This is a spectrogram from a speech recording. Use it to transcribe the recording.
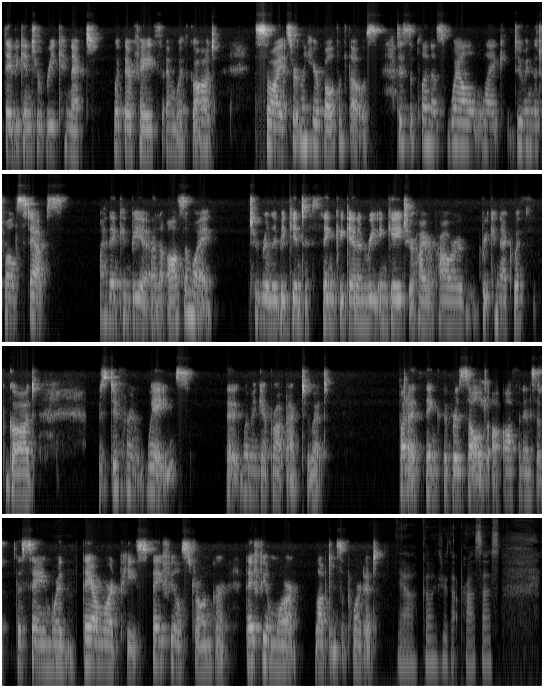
They begin to reconnect with their faith and with God. So I certainly hear both of those. Discipline as well, like doing the 12 steps, I think can be an awesome way to really begin to think again and re-engage your higher power, reconnect with God. There's different ways that women get brought back to it. But I think the result often ends up the same, where mm-hmm. they are more at peace. They feel stronger. They feel more loved and supported. Yeah, going through that process.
